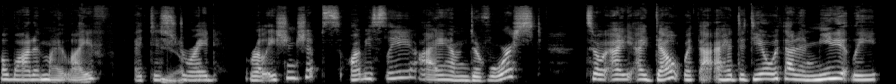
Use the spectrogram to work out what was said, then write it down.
a lot of my life. It destroyed relationships. Obviously, I am divorced. So I, I dealt with that. I had to deal with that immediately.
